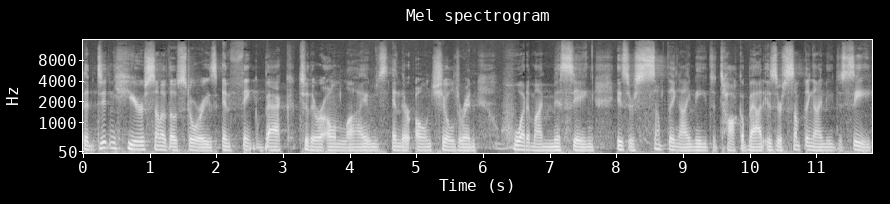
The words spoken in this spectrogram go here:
that didn't hear some of those stories and think back to their own lives and their own children. What am I missing? Is there something I need to talk about? Is there something I need to see?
